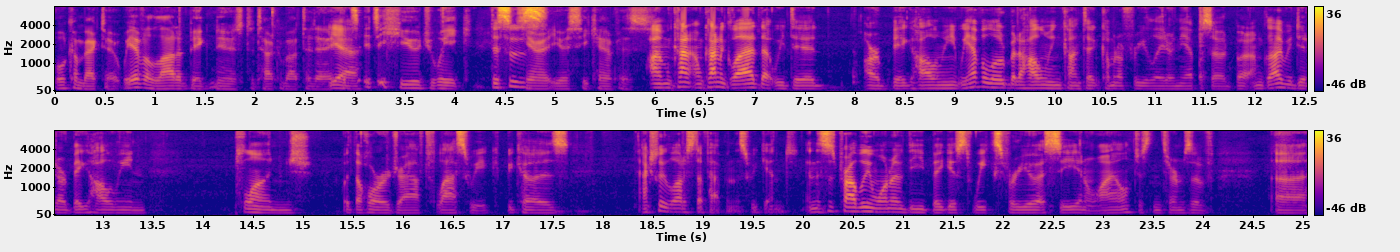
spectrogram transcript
we'll come back to it. We have a lot of big news to talk about today. Yeah. It's, it's a huge week This is. here at USC campus. I'm kind. I'm kind of glad that we did our big Halloween. We have a little bit of Halloween content coming up for you later in the episode, but I'm glad we did our big Halloween plunge with the horror draft last week because actually a lot of stuff happened this weekend, and this is probably one of the biggest weeks for USC in a while, just in terms of uh,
